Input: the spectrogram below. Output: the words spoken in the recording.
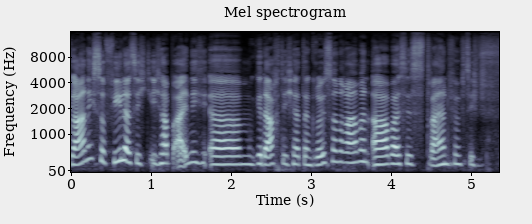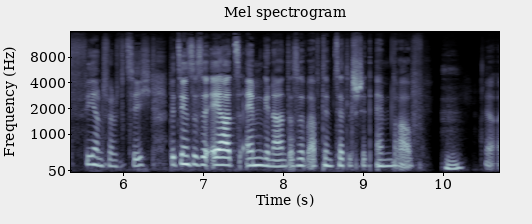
Gar nicht so viel. Also ich, ich habe eigentlich ähm, gedacht, ich hätte einen größeren Rahmen, aber es ist 53, 54, beziehungsweise er hat es M genannt, also auf dem Zettel steht M drauf. Mhm. Ja.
